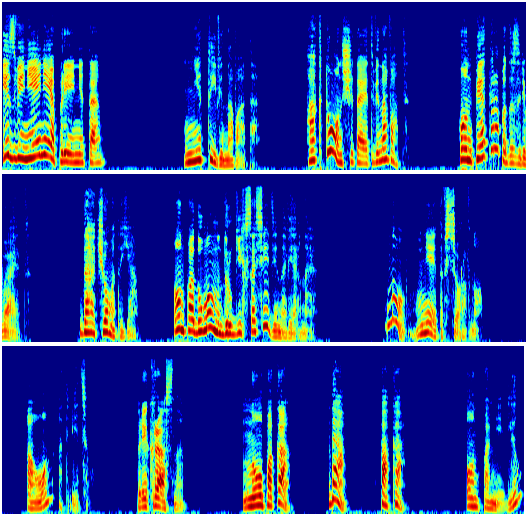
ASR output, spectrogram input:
извинение принято». «Не ты виновата. А кто он считает виноват? Он Петра подозревает?» «Да о чем это я? Он подумал на других соседей, наверное». «Ну, мне это все равно». А он ответил. «Прекрасно. Ну, пока». «Да, пока». Он помедлил,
